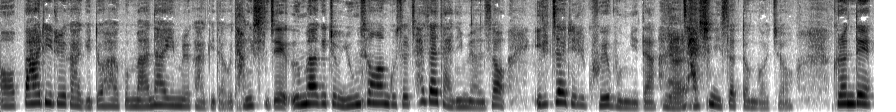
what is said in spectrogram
어, 파리를 가기도 하고 마나임을 가기도 하고 당시 이제 음악이 좀 융성한 곳을 찾아다니면서 일자리를 구해봅니다. 예. 자신 있었던 거죠. 그런데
